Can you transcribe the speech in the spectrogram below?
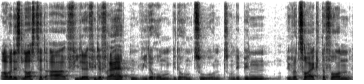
Aber das lässt halt auch viele, viele Freiheiten wiederum, wiederum zu. Und, und ich bin überzeugt davon,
